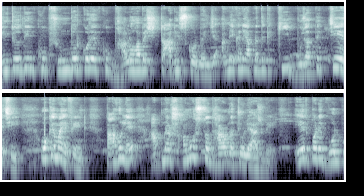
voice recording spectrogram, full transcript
দ্বিতীয় দিন খুব সুন্দর করে খুব ভালোভাবে স্টাডিজ করবেন যে আমি এখানে আপনাদেরকে কি বোঝাতে চেয়েছি। ওকে মাই ফ্রেন্ড তাহলে আপনার সমস্ত ধারণা চলে আসবে। এরপরে বলব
